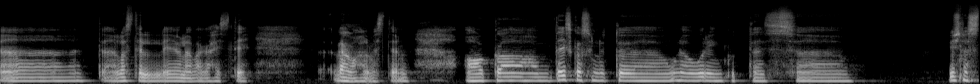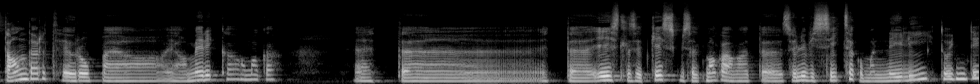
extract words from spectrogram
Äh, et äh, lastel ei ole väga hästi, väga halvasti on, aga täiskasvanute äh, uneuuringutes üsna standard Euroopa ja, ja Ameerika omaga. et, et eestlased keskmiselt magavad, see oli vist seitse koma neli tundi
